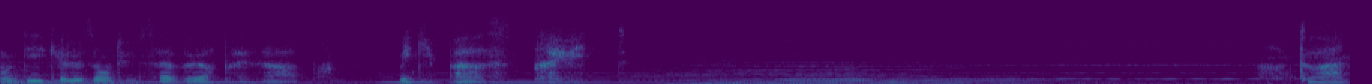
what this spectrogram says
On dit qu'elles ont une saveur très âpre, mais qui passe très vite. Antoine.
